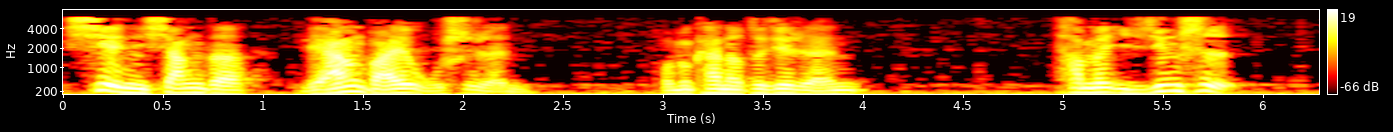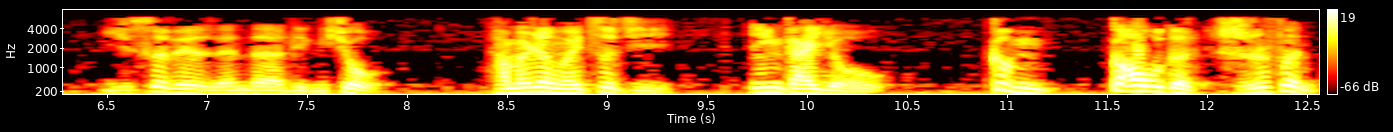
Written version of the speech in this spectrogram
献香的两百五十人。我们看到这些人，他们已经是以色列人的领袖，他们认为自己应该有更高的职分。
